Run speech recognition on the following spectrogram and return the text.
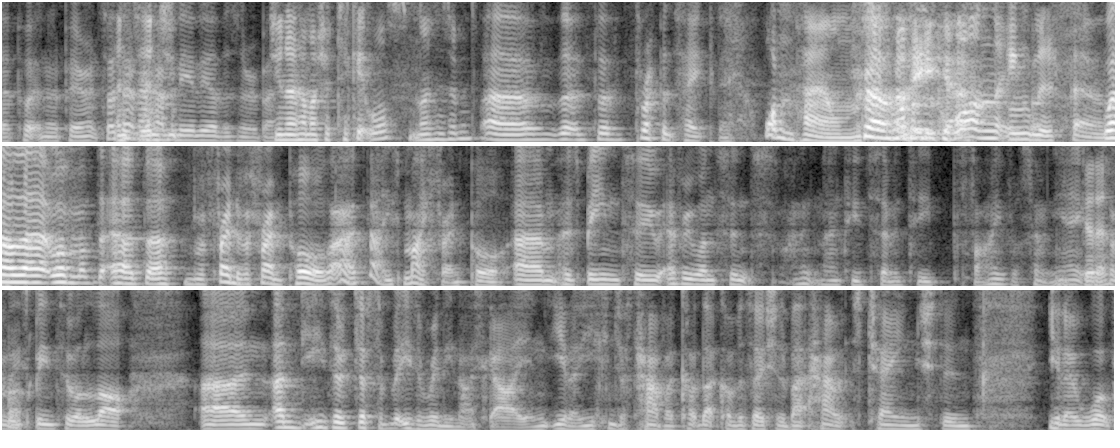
uh, put in an appearance. I don't know and how do- many of the others are about. Do you know how much a ticket was? 1970. Uh, the the threepence halfpenny. One pound. Oh, there you go. One English pound. Well, uh, well, my- uh, a friend of a friend, Paul. Uh, he's my friend, Paul. Um, has been to everyone since I think 1975 or 78 Good or something. He's been to a lot. Um, and he's a, just a, he's a really nice guy, and you know you can just have a, that conversation about how it's changed and you know what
